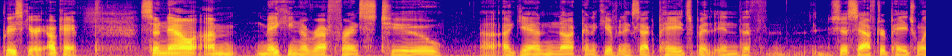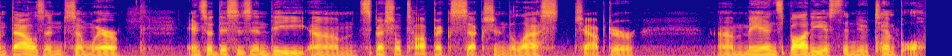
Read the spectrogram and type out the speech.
Pretty scary. Okay, so now I'm making a reference to, uh, again, not going to give an exact page, but in the just after page 1000 somewhere. And so this is in the um, special topics section, the last chapter um, man's body is the new temple.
